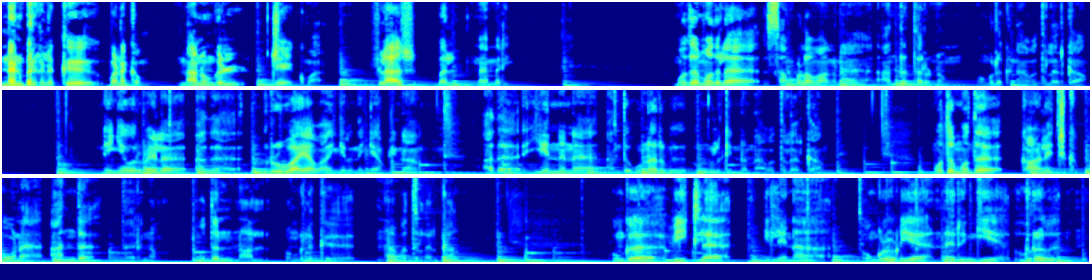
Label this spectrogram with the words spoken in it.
நண்பர்களுக்கு வணக்கம். நான் உங்கள் ஜெயக்குமார். ஃப்ளாஷ் பல்ப் மெமரி முதல் முதல்ல சம்பளம் வாங்கின அந்த தருணம் உங்களுக்கு ஞாபகத்தில் இருக்கா? நீங்கள் ஒரு வேளை அதை ரூபாயாக வாங்கியிருந்தீங்க அப்படின்னா அதை என்னென்ன அந்த உணர்வு உங்களுக்கு இன்னும் ஞாபகத்தில் இருக்கா? முத முத காலேஜுக்கு போன அந்த தருணம் முதல் நாள் உங்கள் வீட்டில் இல்லைன்னா உங்களுடைய நெருங்கிய உறவு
